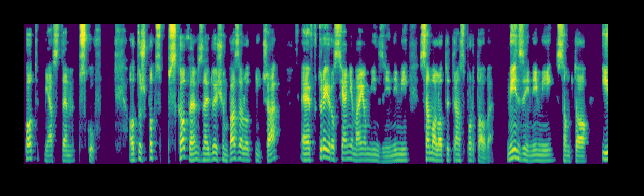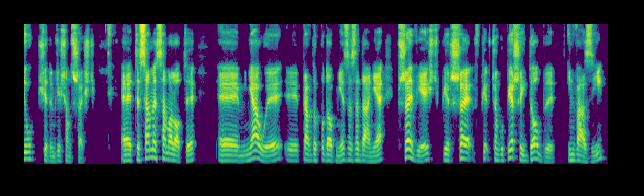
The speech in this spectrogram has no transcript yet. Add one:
pod miastem Psków. Otóż pod Pskowem znajduje się baza lotnicza, e, w której Rosjanie mają między innymi samoloty transportowe. Między innymi są to Ił-76. E, te same samoloty miały prawdopodobnie za zadanie przewieźć pierwsze, w, w ciągu pierwszej doby inwazji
